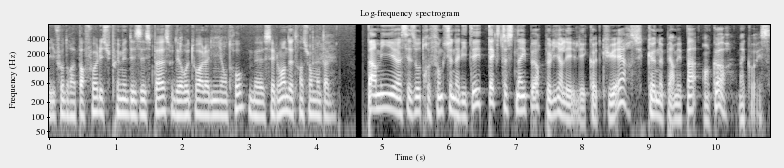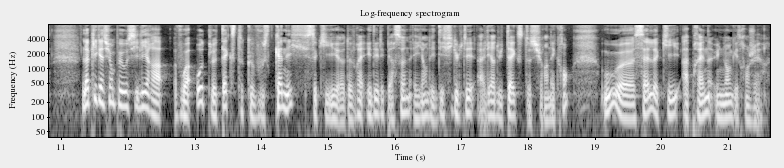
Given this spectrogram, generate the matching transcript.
et il faudra parfois aller supprimer des espaces ou des retours à la ligne en trop, mais c'est loin d'être insurmontable. Parmi euh, ces autres fonctionnalités, Text Sniper peut lire les, codes QR, ce que ne permet pas encore macOS. L'application peut aussi lire à voix haute le texte que vous scannez, ce qui euh, devrait aider les personnes ayant des difficultés à lire du texte sur un écran, ou euh, celles qui apprennent une langue étrangère.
